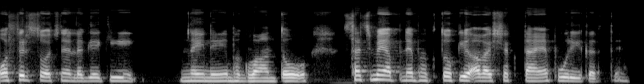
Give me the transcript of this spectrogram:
और फिर सोचने लगे कि, नहीं नहीं, भगवान तो सच में अपने भक्तों की आवश्यकताएँ पूरी करते हैं।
